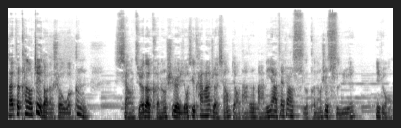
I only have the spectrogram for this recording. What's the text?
哎，在看到这段的时候，我更想觉得可能是游戏开发者想表达的，玛利亚在这儿死，可能是死于那种，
